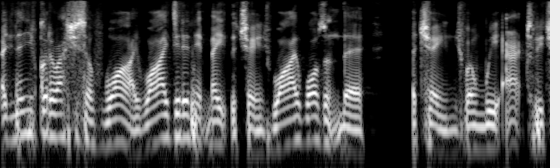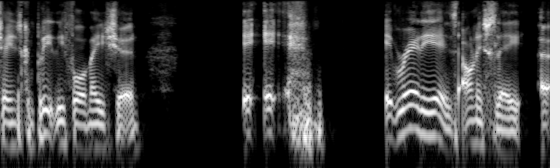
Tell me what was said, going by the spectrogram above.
And then you've got to ask yourself why. Why didn't it make the change? Why wasn't there a change when we actually changed completely formation? It, it it really is, honestly, a,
